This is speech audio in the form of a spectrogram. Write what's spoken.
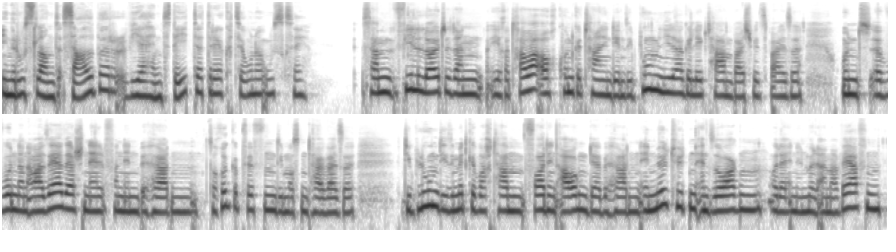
In Russland selber, wie haben dort die Reaktionen ausgesehen? Es haben viele Leute dann ihre Trauer auch kundgetan, indem sie Blumenlieder gelegt haben beispielsweise und äh, wurden dann aber sehr, sehr schnell von den Behörden zurückgepfiffen. Sie mussten teilweise die Blumen, die sie mitgebracht haben, vor den Augen der Behörden in Mülltüten entsorgen oder in den Mülleimer werfen.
